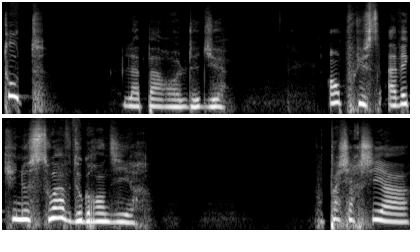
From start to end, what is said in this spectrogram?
toute la parole de Dieu. En plus, avec une soif de grandir. Il ne faut pas chercher à,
